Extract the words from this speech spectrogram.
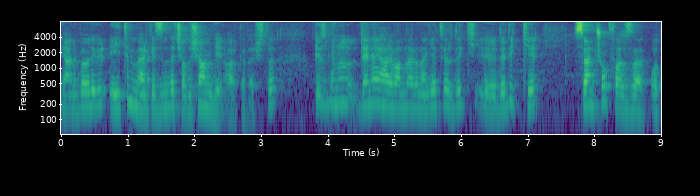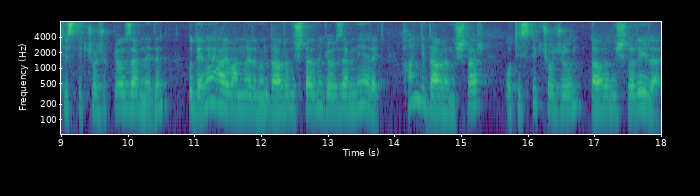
yani böyle bir eğitim merkezinde çalışan bir arkadaştı. Biz bunu deney hayvanlarına getirdik. E, dedik ki sen çok fazla otistik çocuk gözlemledin. Bu deney hayvanlarının davranışlarını gözlemleyerek hangi davranışlar otistik çocuğun davranışlarıyla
